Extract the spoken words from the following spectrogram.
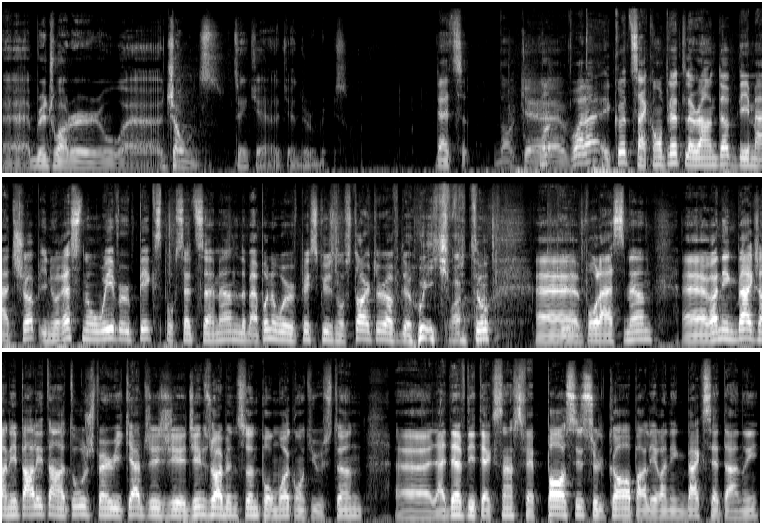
euh, Bridgewater ou euh, Jones. Que. That's it. Donc euh, voilà, écoute, ça complète le round-up des match-ups. Il nous reste nos waiver picks pour cette semaine. Ben, pas nos waiver picks, excuse, nos starter of the week Ouais, plutôt euh, pour la semaine. Euh, running back, j'en ai parlé tantôt. Je fais un recap. J'ai- James Robinson pour moi contre Houston. La def des Texans se fait passer sur le corps par les running backs cette année.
